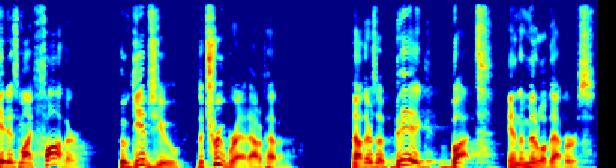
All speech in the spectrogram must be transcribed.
it is my Father who gives you the true bread out of heaven. Now, there's a big but in the middle of that verse,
